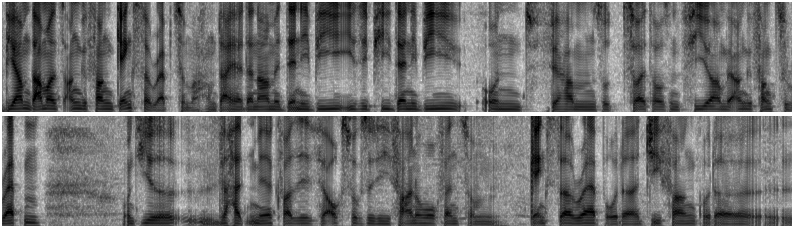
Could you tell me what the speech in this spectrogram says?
wir haben damals angefangen, Gangster-Rap zu machen. Daher der Name Danny B, Easy P, Danny B. Und wir haben so 2004 haben wir angefangen zu rappen. Und hier wir halten wir quasi für Augsburg so die Fahne hoch, wenn es um Gangster-Rap oder G-Funk oder äh,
